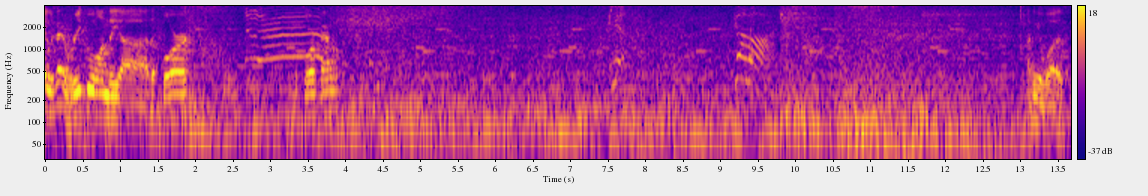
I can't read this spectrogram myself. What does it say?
Hey, was that Riku on the uh, the floor, the floor panel? Come on! I think it was.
